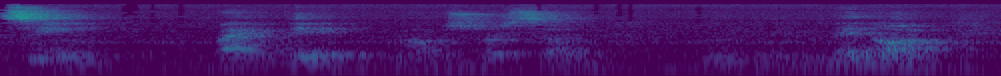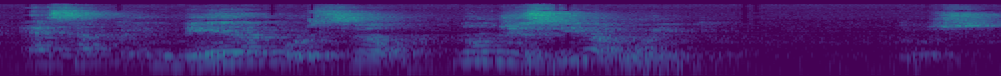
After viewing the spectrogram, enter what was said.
Sim, vai ter uma absorção menor. Essa primeira porção não desvia muito dos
